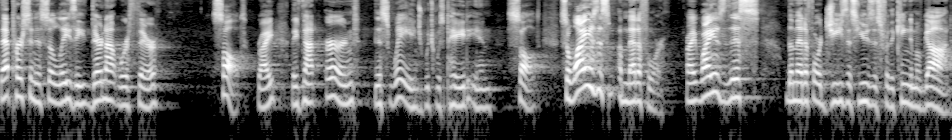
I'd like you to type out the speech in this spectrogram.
that person is so lazy, they're not worth their salt, right? They've not earned this wage, which was paid in salt. So, why is this a metaphor, right? Why is this the metaphor Jesus uses for the kingdom of God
